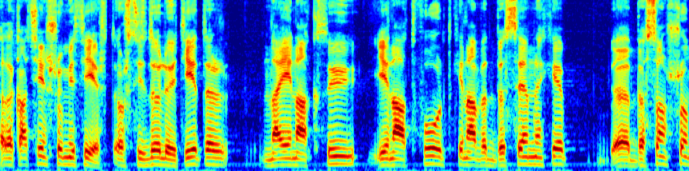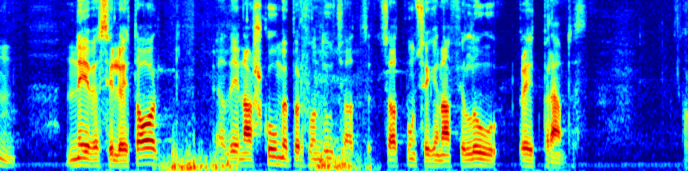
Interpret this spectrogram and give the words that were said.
edhe ka qenë shumë i thjeshtë, është si çdo loj tjetër, na jena kthy, jena të fort, kena vetë besim në ekip, beson shumë neve si lojtar, edhe jena shku me përfundu qat pun që kena fillu prej të premtës.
